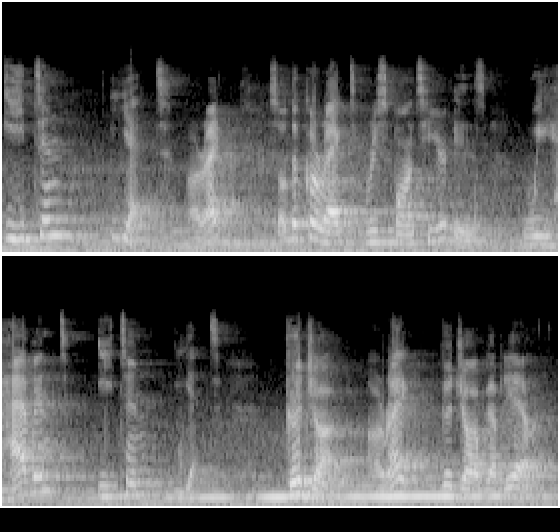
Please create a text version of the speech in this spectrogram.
eaten yet, all right? So, the correct response here is we haven't eaten yet. Good job. All right? Good job, Gabriela.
